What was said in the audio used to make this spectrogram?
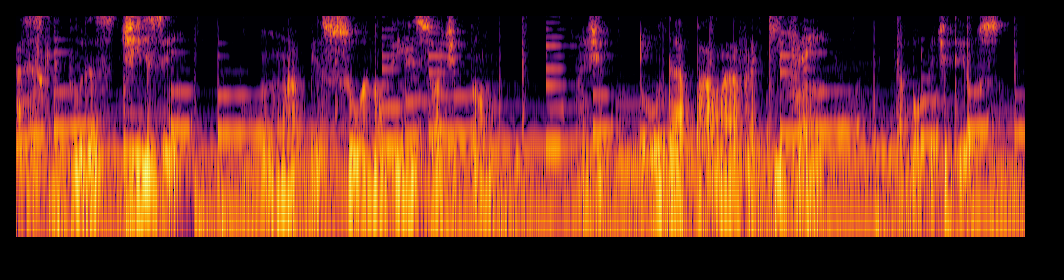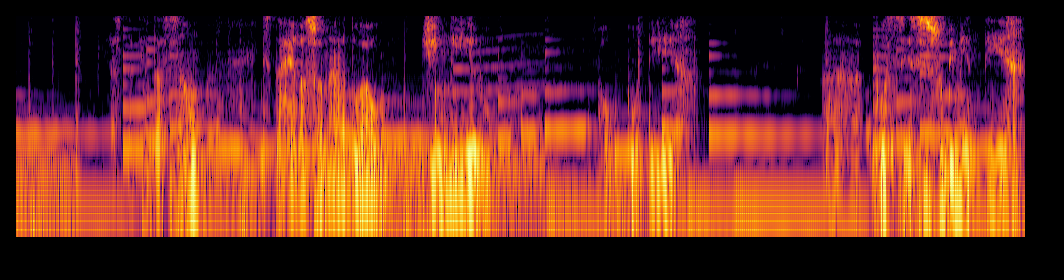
As Escrituras dizem: uma pessoa não vive só de pão, mas de toda a palavra que vem da boca de Deus. Esta tentação está relacionado ao dinheiro, ao poder, a você se submeter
